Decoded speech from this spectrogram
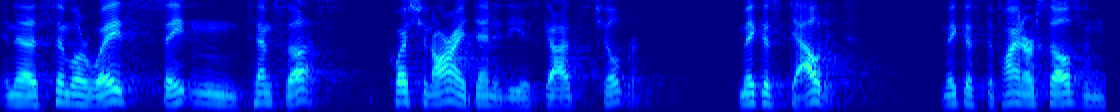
In a similar way, Satan tempts us to question our identity as God's children, to make us doubt it, to make us define ourselves and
